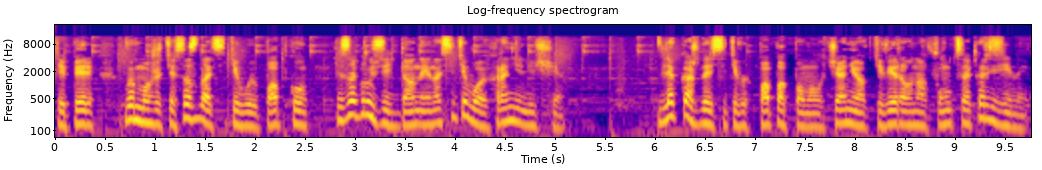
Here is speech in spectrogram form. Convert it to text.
Теперь вы можете создать сетевую папку и загрузить данные на сетевое хранилище. Для каждой из сетевых папок по умолчанию активирована функция корзины.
